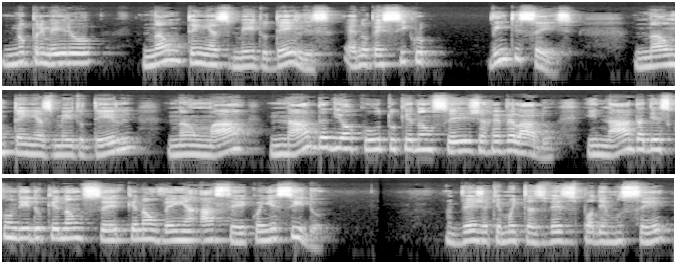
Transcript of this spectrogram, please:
No primeiro, não tenhas medo deles, é no versículo 26. Não tenhas medo dele, não há nada de oculto que não seja revelado, e nada de escondido que não, se, que não venha a ser conhecido. Veja que muitas vezes podemos ser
